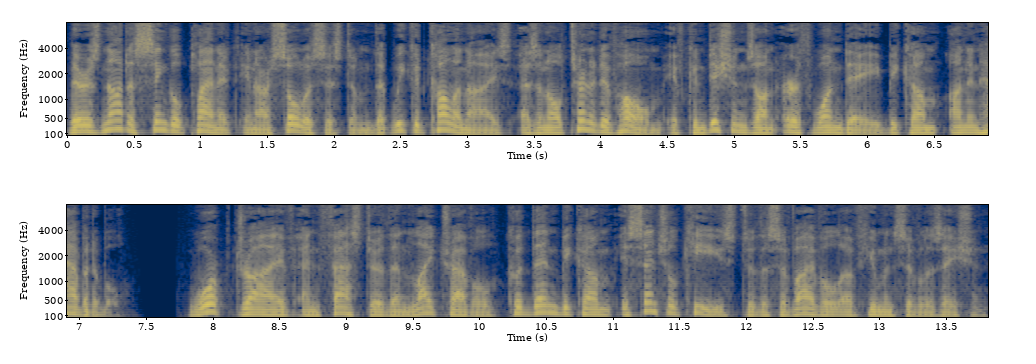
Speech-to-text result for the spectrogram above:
There is not a single planet in our solar system that we could colonize as an alternative home if conditions on Earth one day become uninhabitable. Warp drive and faster-than-light travel could then become essential keys to the survival of human civilization.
